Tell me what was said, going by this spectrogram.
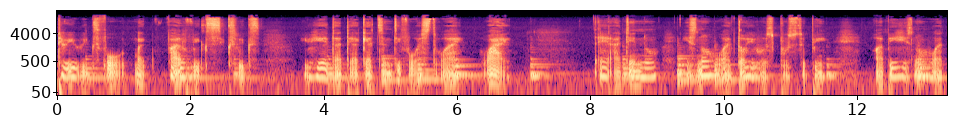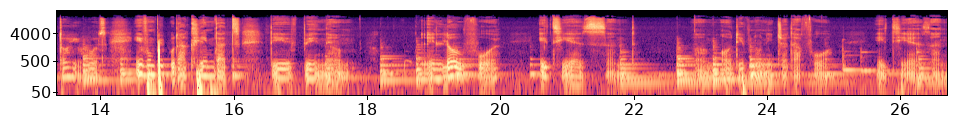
three weeks, four, like five weeks, six weeks, you hear that they're getting divorced. Why? Why? Yeah, I didn't know. He's not who I thought he was supposed to be. Abi he's not who I thought he was. Even people that claim that they've been um, in love for eight years and um, or they've known each other for eight years and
